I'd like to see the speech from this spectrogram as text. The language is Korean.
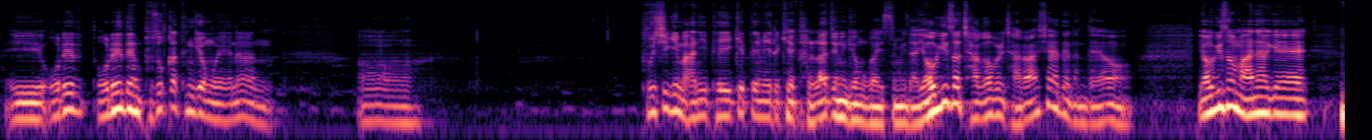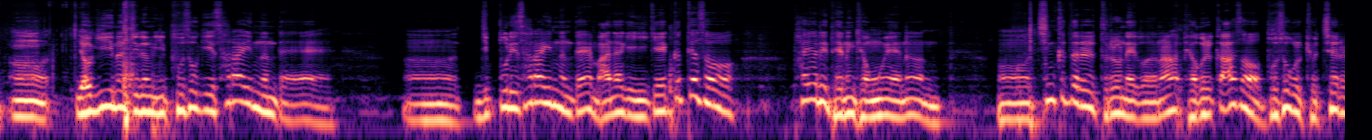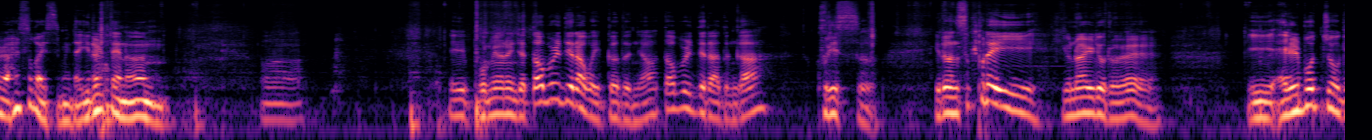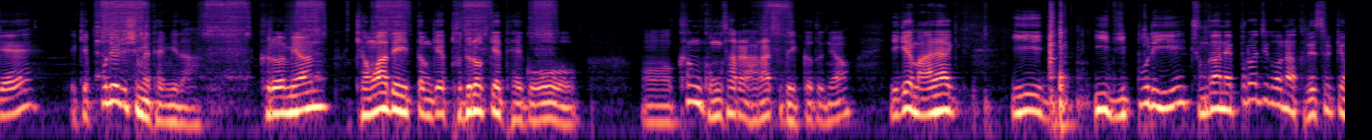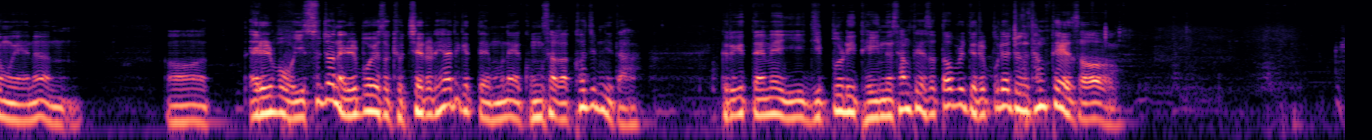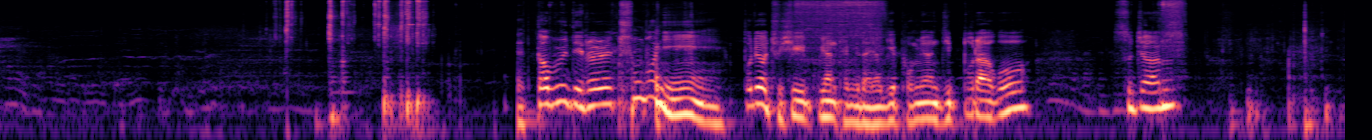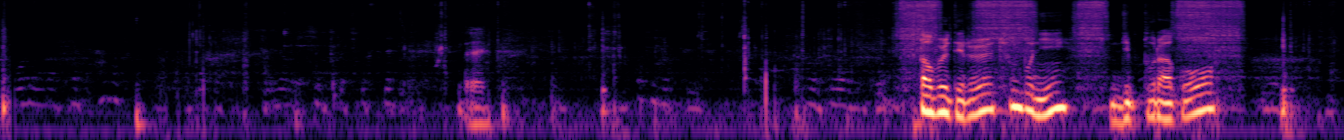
이 오래 오래된 부속 같은 경우에는 어, 부식이 많이 돼 있기 때문에 이렇게 갈라지는 경우가 있습니다. 여기서 작업을 잘 하셔야 되는데요. 여기서 만약에 어, 여기는 지금 이 부속이 살아 있는데 어, 닛불이 살아 있는데 만약에 이게 끝에서 파열이 되는 경우에는 어, 싱크대를 드러내거나 벽을 까서 부속을 교체를 할 수가 있습니다. 이럴 때는 어, 이 보면은 이제 WD라고 있거든요. WD라든가 구리스 이런 스프레이 윤활유를 이 엘보 쪽에 이렇게 뿌려주시면 됩니다. 그러면 경화돼 있던 게 부드럽게 되고 어, 큰 공사를 안 할 수도 있거든요. 이게 만약 이, 이 닛불이 중간에 부러지거나 그랬을 경우에는 어, 엘보, 이 수전 엘보에서 교체를 해야 되기 때문에 공사가 커집니다. 그렇기 때문에 이 닛불이 돼 있는 상태에서 WD를 뿌려준 상태에서 WD를 충분히 뿌려 주시면 됩니다. 여기 보면 닛불하고 수전 네. WD를 충분히 닛불하고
